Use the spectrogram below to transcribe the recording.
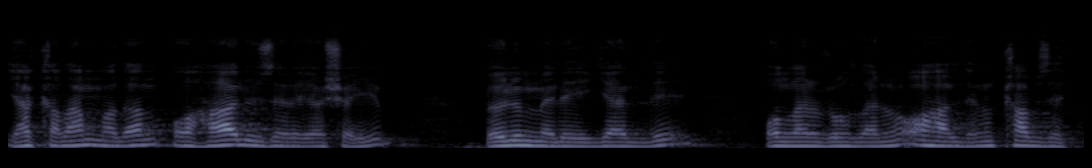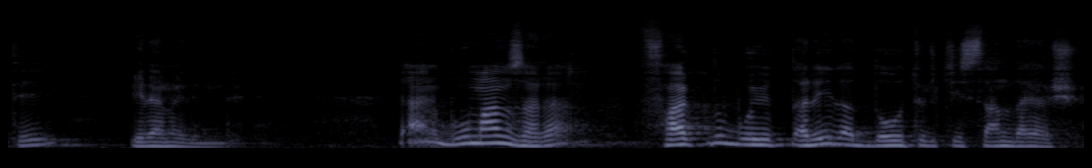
yakalanmadan o hal üzere yaşayıp ölüm meleği geldi onların ruhlarını o halde mi kabzetti bilemedim dedi. Yani bu manzara farklı boyutlarıyla Doğu Türkistan'da yaşıyor.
